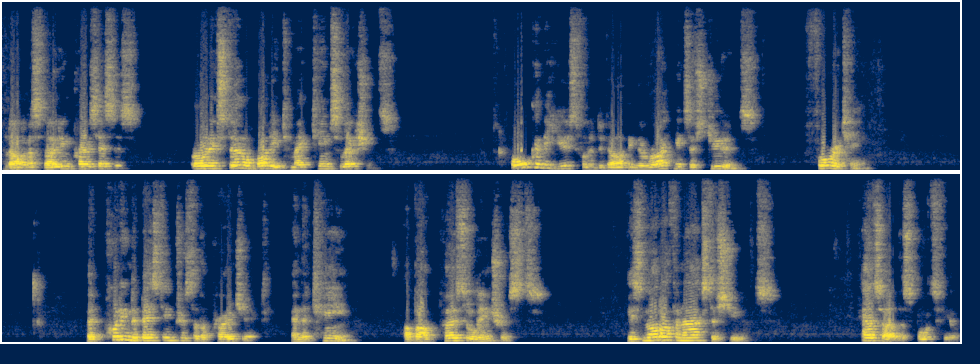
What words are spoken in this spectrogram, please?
anonymous voting processes, or an external body to make team selections. All can be useful in developing the right mix of students for a team. But putting the best interests of the project and the team above personal interests is not often asked of students outside of the sports field.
